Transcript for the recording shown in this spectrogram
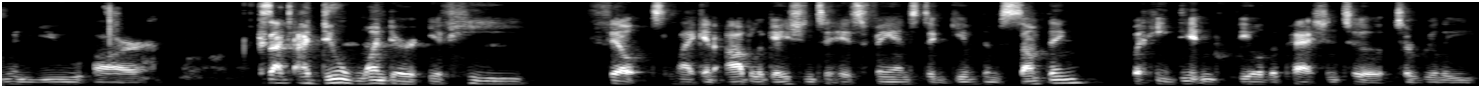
when you are, because I, I do wonder if he felt like an obligation to his fans to give them something, but he didn't feel the passion to to really.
